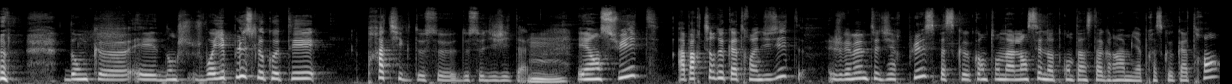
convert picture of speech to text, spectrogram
donc, euh, et donc, je voyais plus le côté pratique de ce, de ce digital. Mhm. Et ensuite, à partir de 98, je vais même te dire plus, parce que quand on a lancé notre compte Instagram il y a presque 4 ans,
